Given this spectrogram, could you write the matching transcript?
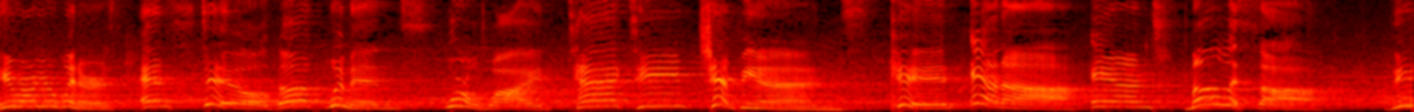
Here are your winners, and still the Women's Worldwide Tag Team Champions, Kid Anna and Melissa, the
